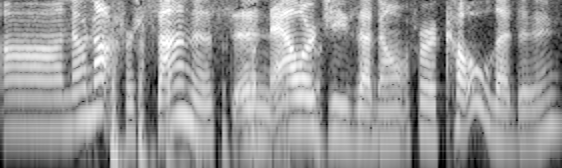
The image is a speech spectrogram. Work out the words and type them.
Uh, no, not for sinus and allergies. I don't. For a cold, I do.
